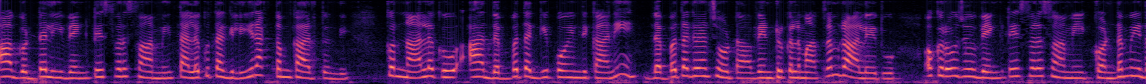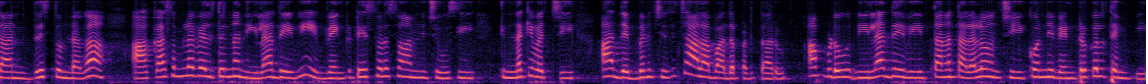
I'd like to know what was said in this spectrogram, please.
ఆ గొడ్డలి వెంకటేశ్వర స్వామి తలకు తగిలి రక్తం కారుతుంది. కొన్నాళ్ళకు ఆ దెబ్బ తగ్గిపోయింది కానీ దెబ్బ తగిలిన చోట వెంట్రుకలు మాత్రం రాలేదు. ఒకరోజు వెంకటేశ్వర స్వామి కొండ మీద నిద్రిస్తుండగా ఆకాశంలో వెళ్తున్న నీలాదేవి వెంకటేశ్వర స్వామిని చూసి కిందకి వచ్చి ఆ దెబ్బని చూసి చాలా బాధపడతారు. అప్పుడు నీలాదేవి తన తలలోంచి కొన్ని వెంట్రుకలు తెంపి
